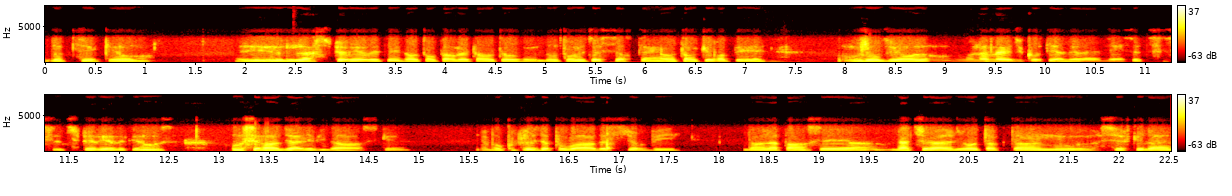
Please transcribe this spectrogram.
d'optique et, et, la supériorité dont on parlait tantôt, dont on était certain en tant qu'Européens, aujourd'hui on, on, la met du côté amérindien, cette, supériorité. On, s'est rendu à l'évidence qu'il y a beaucoup plus de pouvoir de survie dans la pensée euh, naturelle ou autochtone ou circulaire.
